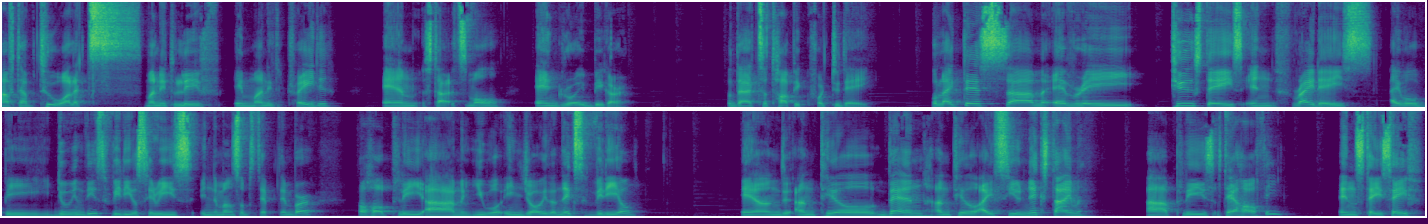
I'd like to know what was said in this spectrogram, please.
have to have two wallets, money to live and money to trade and start small and grow it bigger. So that's a topic for today. So like this, um, every Tuesdays and Fridays, I will be doing this video series in the month of September. So hopefully um, you will enjoy the next video and until then, until I see you next time, uh, please stay healthy and stay safe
